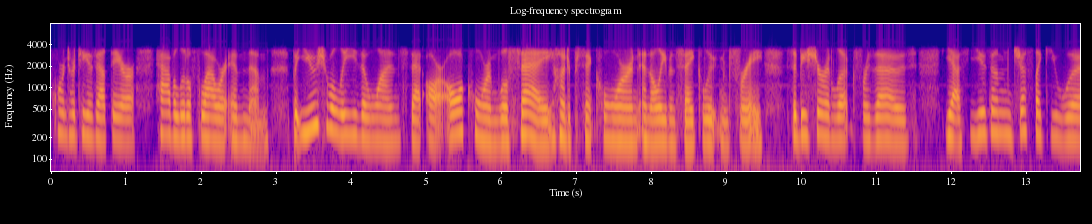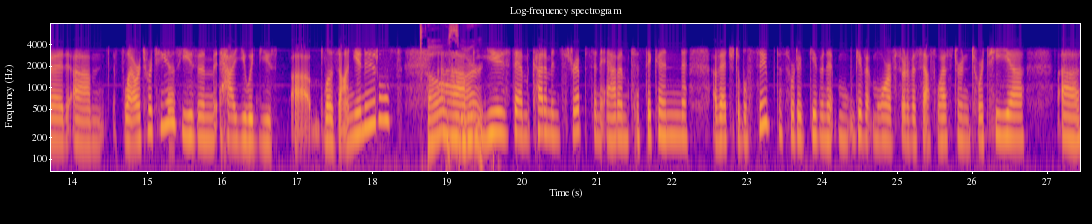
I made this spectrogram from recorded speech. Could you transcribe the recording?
corn tortillas out there have a little flour in them. But usually the ones that are all corn will say 100% corn and they'll even say gluten free. So be sure and look for those. Yes, use them just like you would um, flour tortillas. Use them how you would use uh, lasagna noodles. Oh, um, smart. Use them, cut them in strips, and add them to thicken a vegetable soup to sort of give it give it more of sort of a southwestern tortilla uh,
